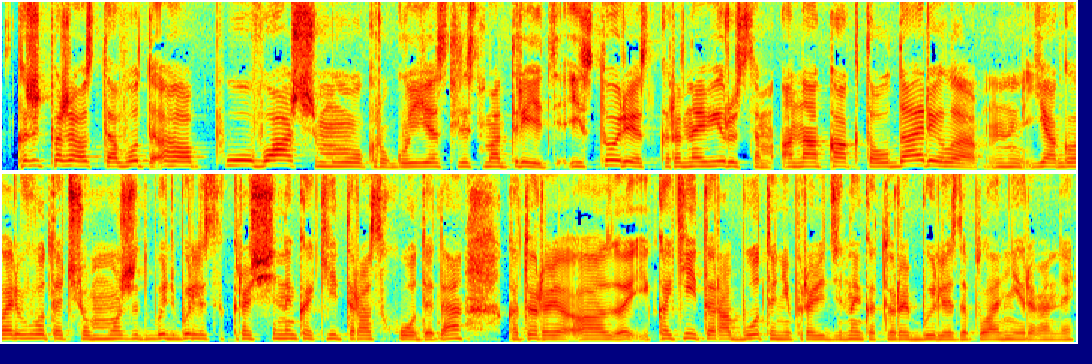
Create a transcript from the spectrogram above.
Скажите, пожалуйста, а вот а, по вашему округу, если смотреть, история с коронавирусом, она как-то ударила? Я говорю вот о чем. Может быть, были сокращены какие-то расходы, да, которые, а, какие-то работы не проведены, которые были запланированы?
